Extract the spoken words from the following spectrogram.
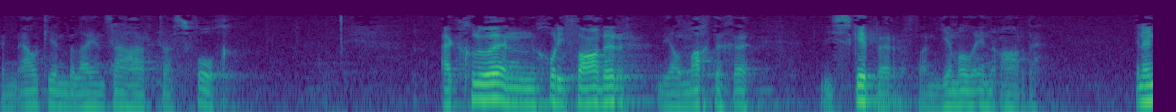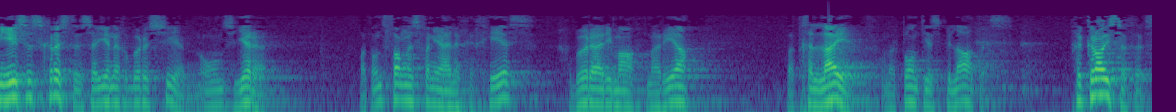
en elkeen bely in sy hart as volg. Ek glo in God die Vader, die almagtige, die skepper van hemel en aarde. En in Jesus Christus, sy eniggebore seun, ons Here, wat ontvang is van die Heilige Gees, gebore uit die maagd Maria, wat gelei het onder Pontius Pilatus, gekruisig is,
